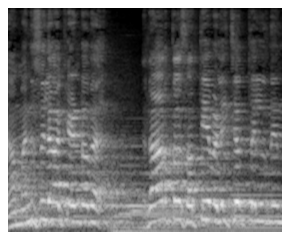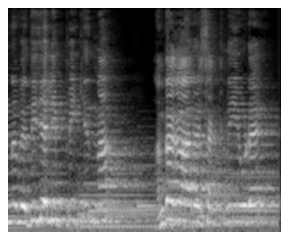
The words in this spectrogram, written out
നാം മനസ്സിലാക്കേണ്ടത് യഥാർത്ഥ സത്യ വെളിച്ചത്തിൽ നിന്ന് വ്യതിചലിപ്പിക്കുന്ന അന്ധകാര ശക്തിയുടെ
